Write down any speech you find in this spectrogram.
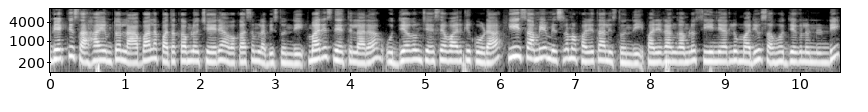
వ్యక్తి సహాయంతో లాభాల పథకంలో చేరే అవకాశం లభిస్తుంది. మరి స్నేహితులారా ఉద్యోగం చేసే వారికి కూడా ఈ సమయం మిశ్రమ ఫలితాలు ఇస్తుంది. పని రంగంలో సీనియర్లు మరియు సహోద్యోగుల నుండి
